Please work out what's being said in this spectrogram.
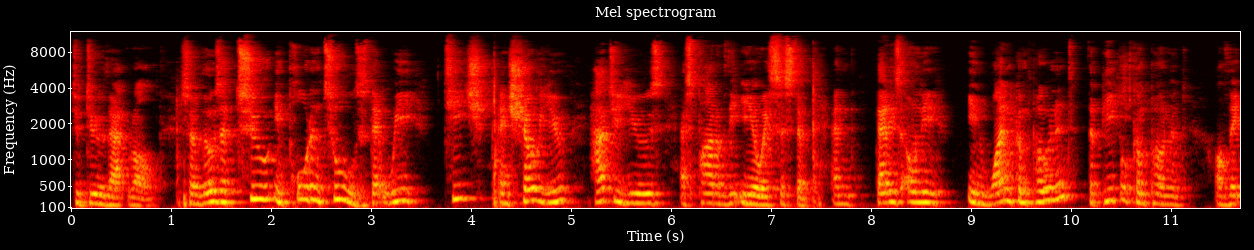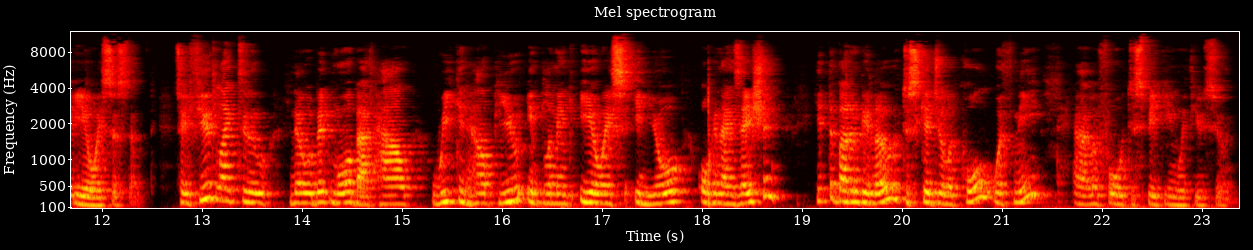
to do that role. So those are two important tools that we teach and show you how to use as part of the EOS system. And that is only in one component, the people component of the EOS system. So if you'd like to know a bit more about how we can help you implement EOS in your organization, hit the button below to schedule a call with me and I look forward to speaking with you soon.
